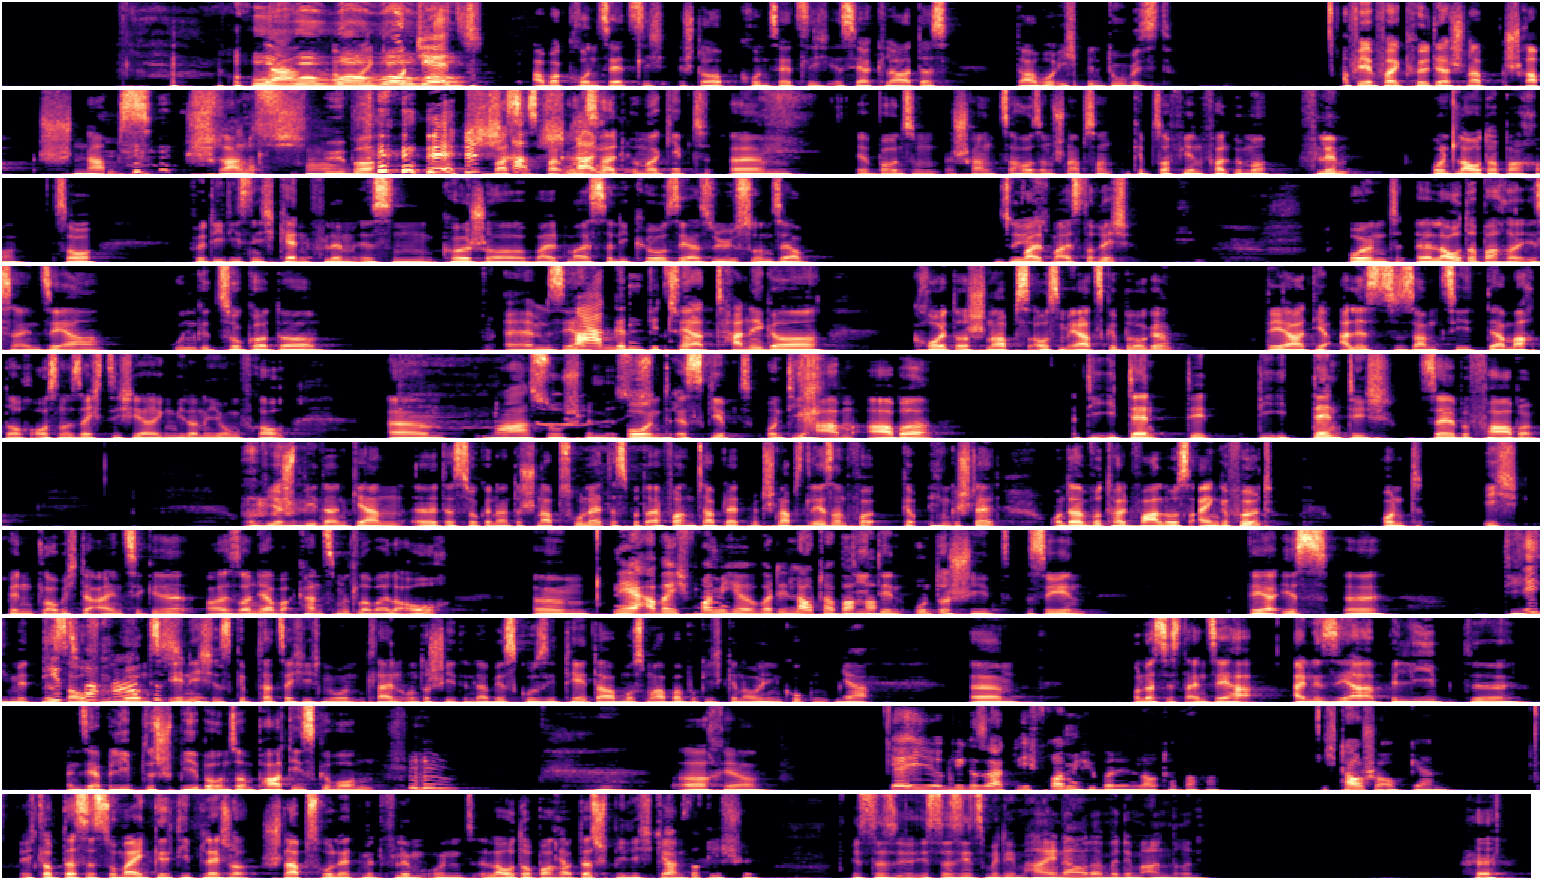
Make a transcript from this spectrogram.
Ja. Wow, Aber mein wow, Und wow. jetzt? Aber grundsätzlich, stopp, grundsätzlich ist ja klar, dass da, wo ich bin, du bist. Auf jeden Fall quillt der Schnapp, Schrapp, Schnapsschrank über, was es bei uns Schrank. halt immer gibt. Ähm, äh, bei uns im Schrank zu Hause im Schnapsschrank gibt's auf jeden Fall immer Flim und Lauterbacher. So, für die, die es nicht kennen, Flim ist ein Kölscher Waldmeisterlikör, sehr süß und sehr Süß. waldmeisterig. Und äh, Lauterbacher ist ein sehr ungezuckerter, ähm, sehr, sehr tanniger Kräuterschnaps aus dem Erzgebirge, der dir alles zusammenzieht. Der macht auch aus einer 60-Jährigen wieder eine Jungfrau. Ähm, Na, so schlimm ist es und nicht. es gibt, und die haben aber die, ident, die, die identisch selbe Farbe. Und wir spielen dann gern äh, das sogenannte Schnapsroulette. Das wird einfach ein Tablett mit Schnapsgläsern hingestellt und dann wird halt wahllos eingefüllt. Und ich bin, glaube ich, der Einzige, äh, Sonja kann es mittlerweile auch, ähm, Nee, aber ich freue mich ja über den die Lauterbacher. den Unterschied sehen. Der ist, äh, die, die mit mir jetzt saufen, verrat hören es es eh. Es gibt tatsächlich nur einen kleinen Unterschied in der Viskosität. Da muss man aber wirklich genau hingucken. ja. Ähm, und das ist ein sehr, eine sehr beliebte, ein sehr beliebtes Spiel bei unseren Partys geworden. Ach ja. Ja, ich, wie gesagt, ich freue mich über den Lauterbacher. Ich tausche auch gerne. Ich glaube, das ist so mein Guilty Pleasure. Schnapsroulette mit Flim und Lauterbacher. Ja. Das spiele ich Ist auch gern. wirklich schön. Ist das, ist das jetzt mit dem Heiner oder mit dem anderen?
